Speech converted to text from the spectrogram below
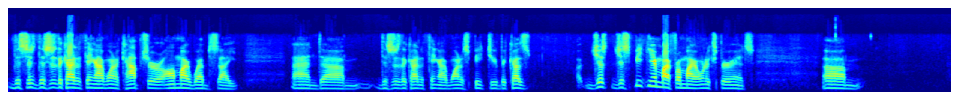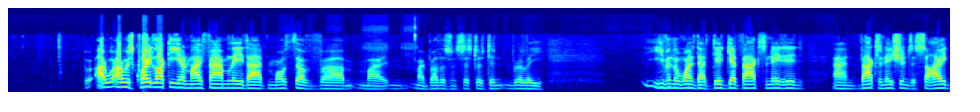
this is this is the kind of thing I want to capture on my website, and um, this is the kind of thing I want to speak to because just just speaking in my from my own experience, um, I, I was quite lucky in my family that most of um, my my brothers and sisters didn't really, even the ones that did get vaccinated, and vaccinations aside,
